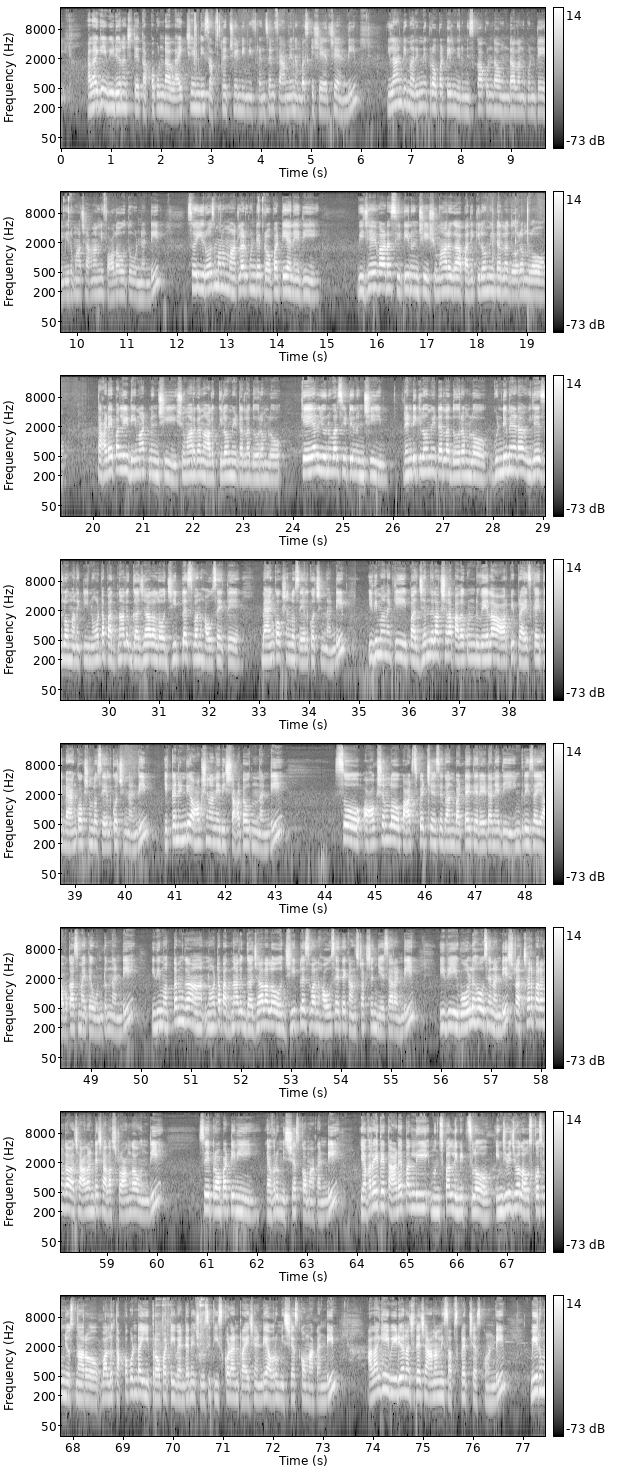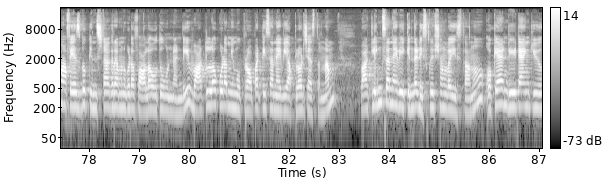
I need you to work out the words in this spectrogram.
అలాగే ఈ వీడియో నచ్చితే తప్పకుండా లైక్ చేయండి సబ్స్క్రైబ్ చేయండి మీ ఫ్రెండ్స్ అండ్ ఫ్యామిలీ మెంబర్స్కి షేర్ చేయండి. ఇలాంటి మరిన్ని ప్రాపర్టీలు మీరు మిస్ కాకుండా ఉండాలనుకుంటే మీరు మా ఛానల్ని ఫాలో అవుతూ ఉండండి. సో ఈరోజు మనం మాట్లాడుకుంటే ప్రాపర్టీ అనేది విజయవాడ సిటీ నుంచి సుమారుగా పది కిలోమీటర్ల దూరంలో తాడేపల్లి డిమార్ట్ నుంచి సుమారుగా నాలుగు కిలోమీటర్ల దూరంలో కేఎల్ యూనివర్సిటీ నుంచి రెండు కిలోమీటర్ల దూరంలో గుండిమేడ విలేజ్లో మనకి నూట పద్నాలుగు గజాలలో జీ ప్లస్ వన్ హౌస్ అయితే బ్యాంక్ ఆప్షన్లో సేల్కొచ్చిందండి. ఇది మనకి పద్దెనిమిది లక్షల పదకొండు వేల ఆర్పి ప్రైస్కి అయితే బ్యాంక్ ఆప్షన్లో సేల్కొచ్చిందండి. ఇక్కడ నుండి ఆప్షన్ అనేది స్టార్ట్ అవుతుందండి. సో ఆప్షన్లో పార్టిసిపేట్ చేసే దాన్ని బట్టి అయితే రేట్ అనేది ఇంక్రీజ్ అయ్యే అవకాశం అయితే ఉంటుందండి. ఇది మొత్తంగా నూట పద్నాలుగు గజాలలో జీ ప్లస్ వన్ హౌస్ అయితే కన్స్ట్రక్షన్ చేశారండి. ఇది ఓల్డ్ హౌసేనండి స్ట్రక్చర్ పరంగా చాలా అంటే చాలా స్ట్రాంగ్గా ఉంది. సే ప్రాపర్టీని ఎవరు మిస్ చేసుకోమాకండి. ఎవరైతే తాడేపల్లి మున్సిపల్ లిమిట్స్లో ఇండివిజువల్ హౌస్ కోసం చూస్తున్నారో వాళ్ళు తప్పకుండా ఈ ప్రాపర్టీ వెంటనే చూసి తీసుకోవడానికి ట్రై చేయండి. ఎవరు మిస్ చేసుకోమాకండి. అలాగే ఈ వీడియో నచ్చితే ఛానల్ని సబ్స్క్రైబ్ చేసుకోండి. మీరు మా ఫేస్బుక్ ఇన్స్టాగ్రామ్ను కూడా ఫాలో అవుతూ ఉండండి. వాటిల్లో కూడా మేము ప్రాపర్టీస్ అనేవి అప్లోడ్ చేస్తున్నాం. వాటి లింక్స్ అనేవి కింద డిస్క్రిప్షన్లో ఇస్తాను. ఓకే అండి థ్యాంక్ యూ.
